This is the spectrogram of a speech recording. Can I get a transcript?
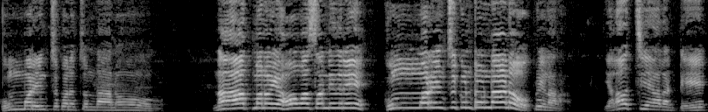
కుమ్మరించుకొనుచున్నాను. నా ఆత్మను యహోవ సన్నిధిని కుమ్మరించుకుంటున్నాను. ప్రియులారా ఎలా చేయాలంటే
